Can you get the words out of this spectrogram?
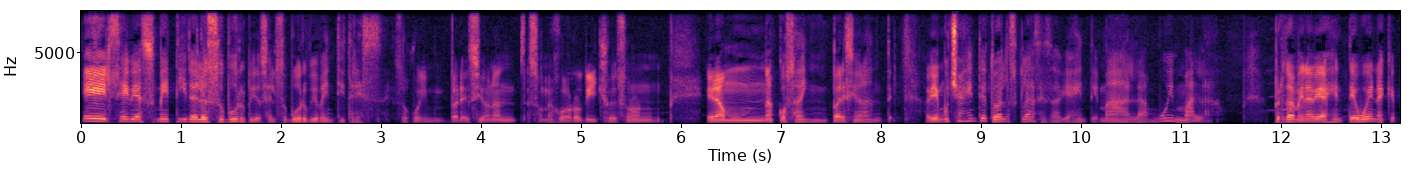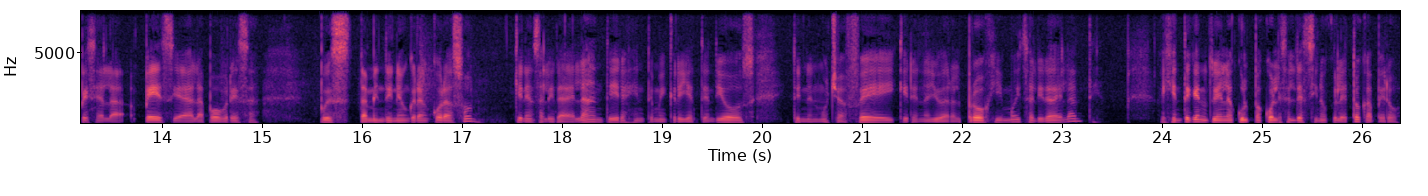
Él se había sometido a los suburbios, el suburbio 23. Eso fue impresionante, eso mejor dicho, eso era una cosa impresionante. Había mucha gente de todas las clases, había gente mala, muy mala. Pero también había gente buena que pese a la, pese a la pobreza, pues también tenía un gran corazón. Querían salir adelante, era gente muy creyente en Dios, tenían mucha fe y querían ayudar al prójimo y salir adelante. Hay gente que no tiene la culpa cuál es el destino que le toca, pero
